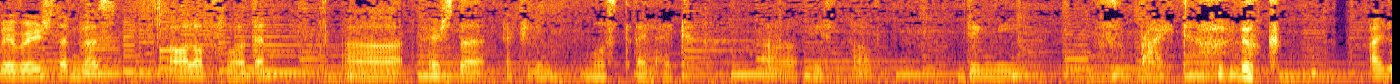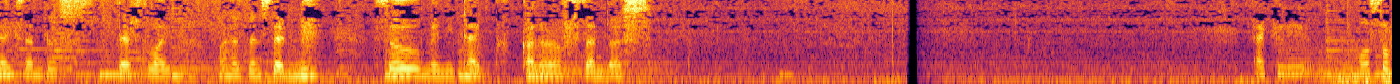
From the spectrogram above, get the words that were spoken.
favorite sunglass. All of uh, them. Uh, it's the actually most I like. Uh, it's giving me bright look. I like sunglasses. That's why my husband sent me so many type color of sunglasses. Actually, most of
